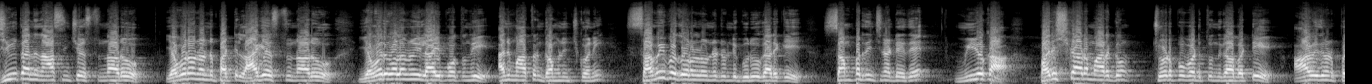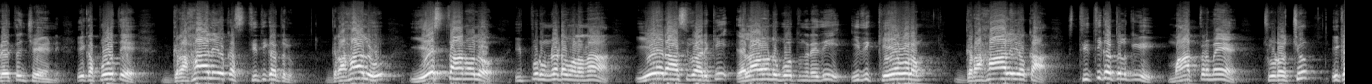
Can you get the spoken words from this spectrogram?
జీవితాన్ని నాశనం చేస్తున్నారు. ఎవరో నన్ను పట్టి లాగేస్తున్నారు. ఎవరి వలన ఇలా అయిపోతుంది అని మాత్రం గమనించుకొని సమీప దూరంలో ఉన్నటువంటి గురువు గారికి సంప్రదించినట్టయితే మీ యొక్క పరిష్కార మార్గం చూడపబడుతుంది కాబట్టి ఆ విధమైన ప్రయత్నం చేయండి. ఇకపోతే గ్రహాల యొక్క స్థితిగతులు గ్రహాలు ఏ స్థానంలో ఇప్పుడు ఉండటం వలన ఏ రాశి వారికి ఎలా ఉండబోతుంది అనేది ఇది కేవలం గ్రహాల యొక్క స్థితిగతులకి మాత్రమే చూడొచ్చు. ఇక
